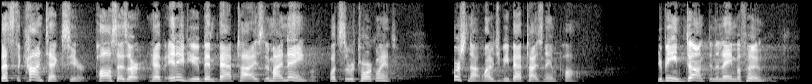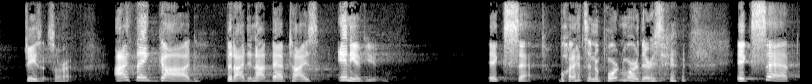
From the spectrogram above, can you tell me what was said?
That's the context here. Paul says, Have any of you been baptized in my name? What's the rhetorical answer? Of course not. Why would you be baptized in the name of Paul? You're being dunked in the name of whom? Jesus, all right. I thank God that I did not baptize any of you except Boy, that's an important word there. Except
